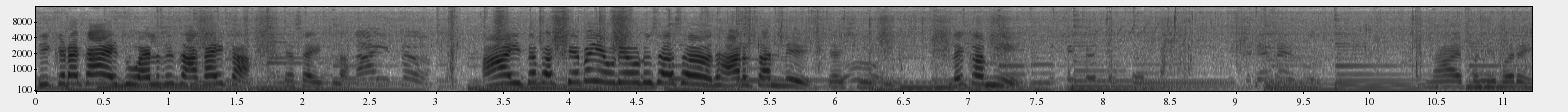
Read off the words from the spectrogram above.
तिकडे काय धुवायला ते जागा आहे का त्या साईडला? हा इथं बघते बाई एवढी एवढूस असं धार चालले त्याशी लय कमी आहे. नाही पण हे बरं आहे.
